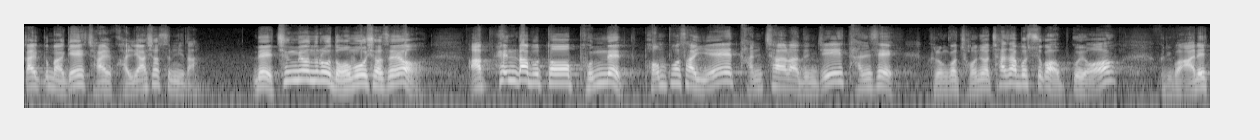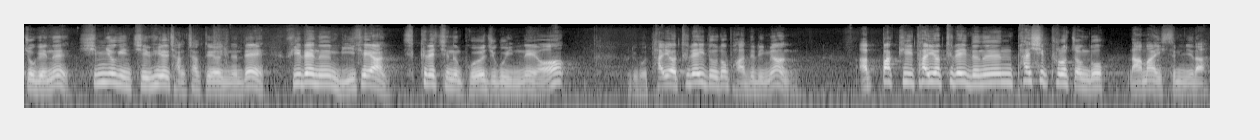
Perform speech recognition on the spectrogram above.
깔끔하게 잘 관리하셨습니다. 네, 측면으로 넘어오셔서요. 앞 휀다부터 본넷, 범퍼 사이에 단차라든지 단색 그런 거 전혀 찾아볼 수가 없고요. 그리고 아래쪽에는 16인치 휠 장착되어 있는데 휠에는 미세한 스크래치는 보여지고 있네요. 그리고 타이어 트레이드도 봐드리면 앞바퀴 타이어 트레이드는 80% 정도 남아 있습니다.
